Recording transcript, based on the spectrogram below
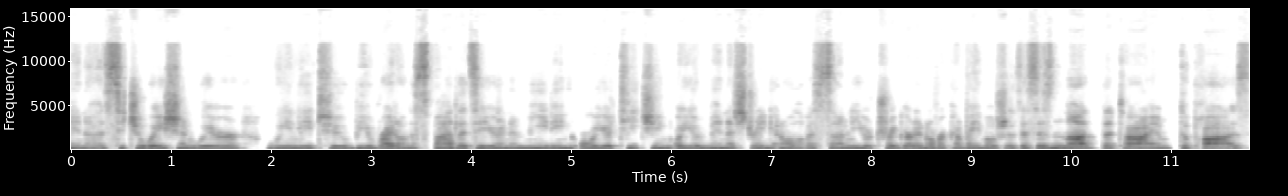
in a situation where we need to be right on the spot, let's say you're in a meeting or you're teaching or you're ministering, and all of a sudden you're triggered and overcome by emotions, this is not the time to pause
